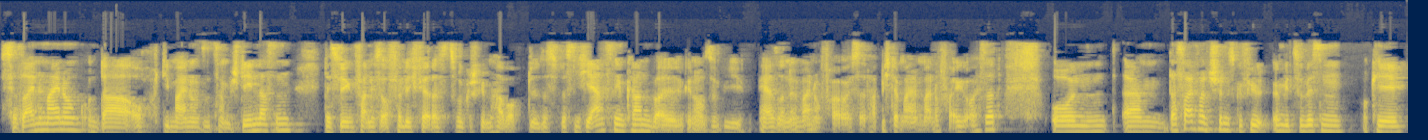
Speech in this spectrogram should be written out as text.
ist ja seine Meinung und da auch die Meinung sozusagen bestehen lassen. Deswegen fand ich es auch völlig fair, dass ich zurückgeschrieben habe, ob ich das nicht ernst nehmen kann, weil genauso wie er seine Meinung frei äußert, habe ich da meine Meinung frei geäußert. Und ähm, das war einfach ein schönes Gefühl, irgendwie zu wissen, okay,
